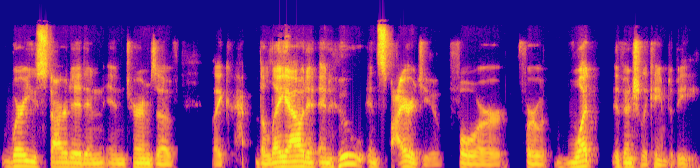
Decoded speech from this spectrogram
where you started in in terms of like the layout and, and who inspired you for for what eventually came to be?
